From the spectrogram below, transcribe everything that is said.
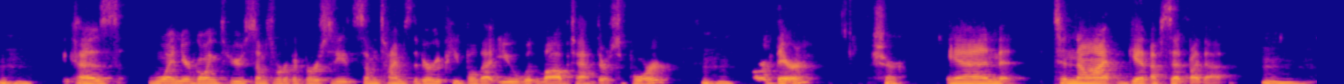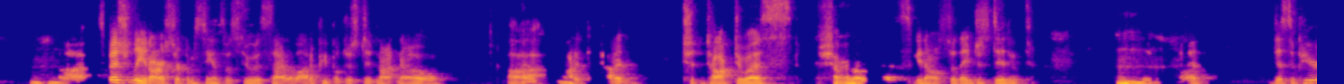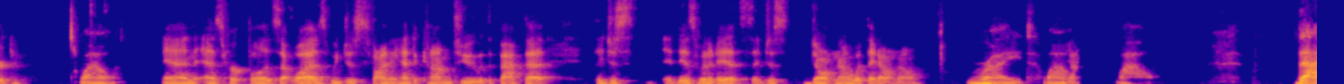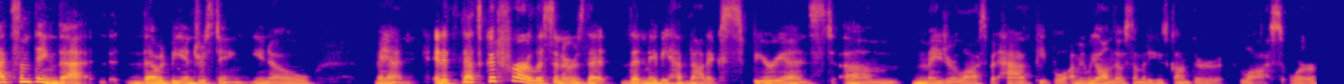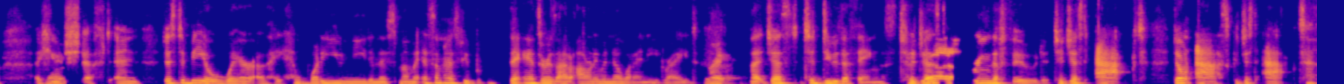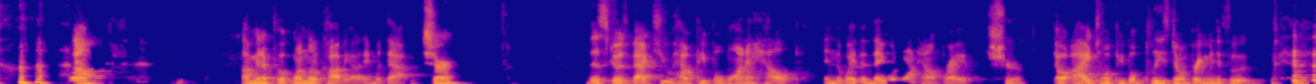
Mhm. because when you're going through some sort of adversity, sometimes the very people that you would love to have their support Mhm. aren't there, sure and to not get upset by that. Mm, mhm. especially in our circumstance with suicide, a lot of people just did not know uh, how to, how to ch- talk to us, sure us, you know, so they just didn't, Mm, disappeared. wow And as hurtful as that was, we just finally had to come to the fact that they just, it is what it is. They just don't know what they don't know. Right. Wow. Yeah. wow. That's something that that would be interesting you know man and it's that's good for our listeners that that maybe have not experienced um major loss but have people i mean we all know somebody who's gone through loss or a huge Right. shift and just to be aware of hey what do you need in this moment and sometimes people the answer is i don't, I don't even know what i need right Right. but just to do the things to just bring the food to just act don't ask just act Well, I'm going to put one little caveat in with that. sure This goes back to how people want to help in the way that Mhm. they would want help, right? sure So I told people, please don't bring me the food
